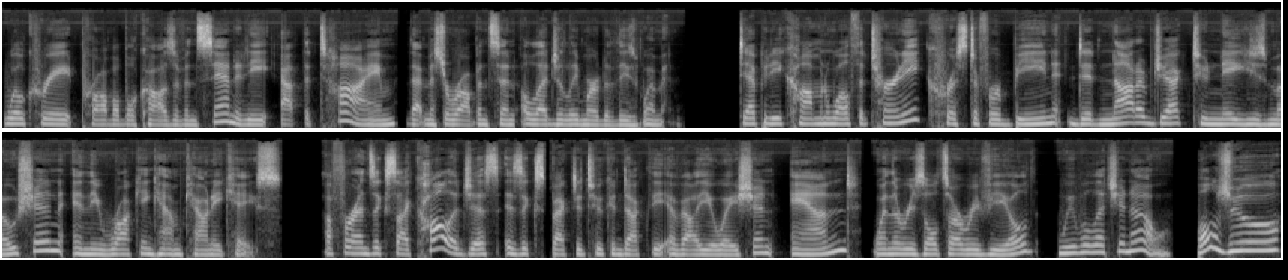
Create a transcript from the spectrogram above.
will create probable cause of insanity at the time that Mr. Robinson allegedly murdered these women. Deputy Commonwealth Attorney Christopher Bean did not object to Nagy's motion in the Rockingham County case. A forensic psychologist is expected to conduct the evaluation, and when the results are revealed, we will let you know. Bonjour,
